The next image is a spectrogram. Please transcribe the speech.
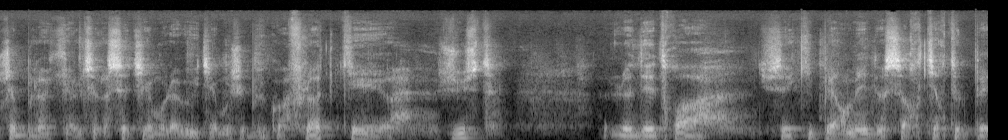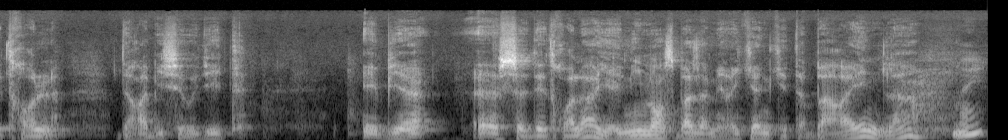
je sais plus laquelle, c'est la septième ou la huitième ou je sais plus quoi, flotte qui est euh, juste le détroit tu sais, qui permet de sortir tout le pétrole d'Arabie Saoudite. Eh bien, euh, ce détroit-là, il y a une immense base américaine qui est à Bahreïn, là, Oui.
